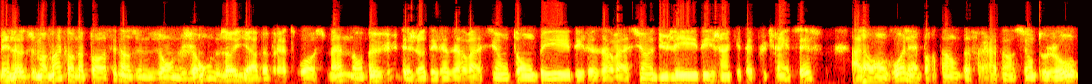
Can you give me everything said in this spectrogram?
Mais là, du moment qu'on a passé dans une zone jaune, là, il y a à peu près trois semaines, on a vu déjà des réservations tomber, des réservations annulées, des gens qui étaient plus craintifs. Alors, on voit l'importance de faire attention toujours.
